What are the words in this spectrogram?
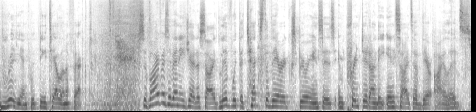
brilliant with detail and effect. Survivors of any genocide live with the text of their experiences imprinted on the insides of their eyelids.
